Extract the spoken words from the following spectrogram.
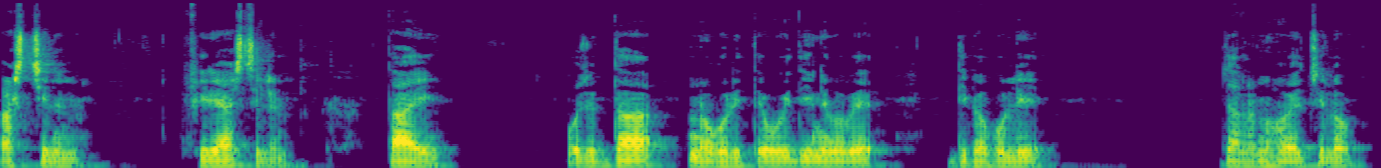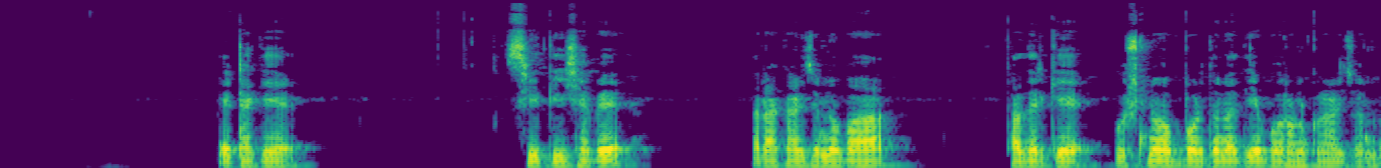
আসছিলেন, ফিরে আসছিলেন। তাই অযোধ্যা নগরীতে ওই দিন এভাবে দীপাবলি জ্বালানো হয়েছিল। এটাকে স্মৃতি হিসেবে রাখার জন্য বা তাদেরকে উষ্ণ অভ্যর্থনা দিয়ে বরণ করার জন্য।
